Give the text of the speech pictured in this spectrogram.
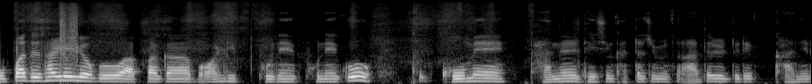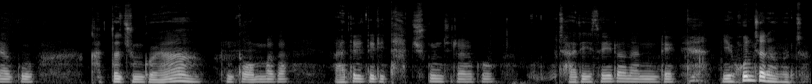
오빠들 살리려고 아빠가 멀리 보내, 보내고, 곰의 간을 대신 갖다 주면서 아들들의 간이라고 갖다 준 거야. 그러니까 엄마가 아들들이 다 죽은 줄 알고 자리에서 일어났는데 얘 혼자 남았잖아.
